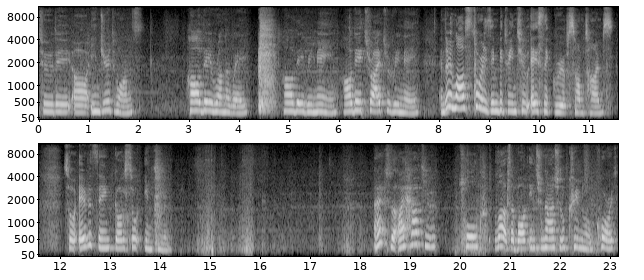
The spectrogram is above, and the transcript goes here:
to the uh, injured ones, how they run away, how they remain, how they try to remain. And there are love stories in between two ethnic groups sometimes. So everything goes so intimate. Actually, I have to talk a lot about International Criminal Court,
